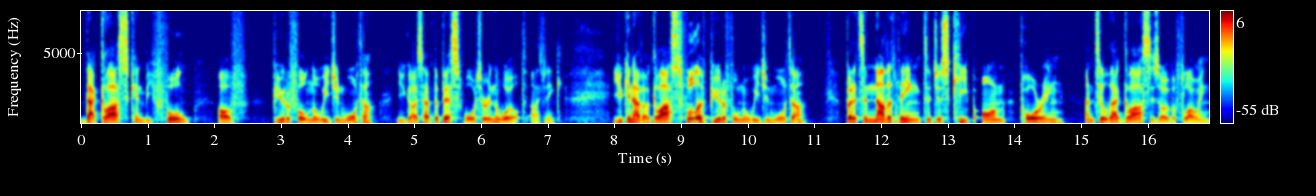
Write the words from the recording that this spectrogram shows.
That glass can be full of beautiful Norwegian water. You guys have the best water in the world, I think. You can have a glass full of beautiful Norwegian water, but it's another thing to just keep on pouring until that glass is overflowing.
